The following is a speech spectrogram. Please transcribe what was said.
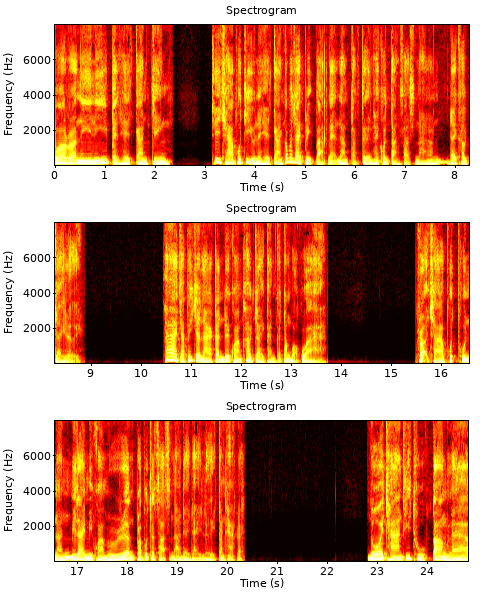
กรณีนี้เป็นเหตุการณ์จริง ที่ชาวพุทธที่อยู่ในเหตุการณ์ก็ไม่ได้ปริปากแนะนำตักเตือนให้คนต่างศาสนานั้นได้เข้าใจเลย ถ้าจะพิจารณากันด้วยความเข้าใจกันก็ต้องบอกว่า เพราะชาวพุทธผู้นั้นไม่ได้มีความรู้เรื่องพระพุทธศาสนาใด ๆ เลยต่างหากละโดยทางที่ถูกต้องแล้ว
